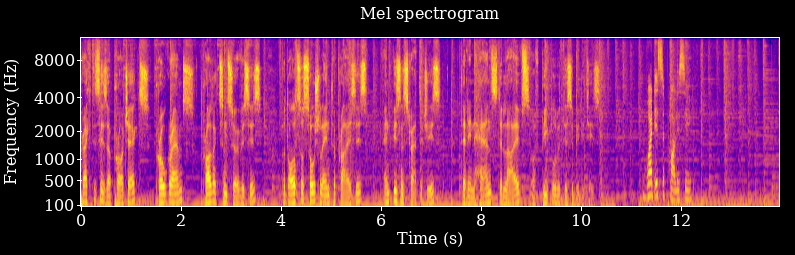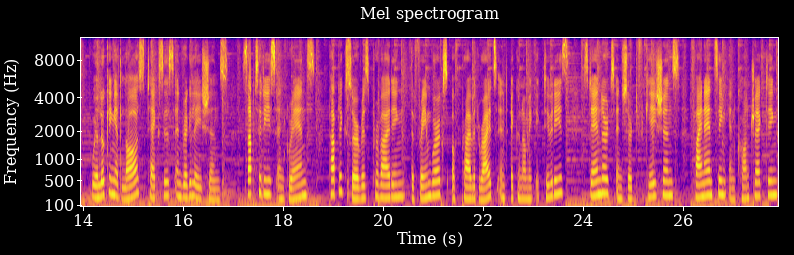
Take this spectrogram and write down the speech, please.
Practices are projects, programs, products and services, but also social enterprises and business strategies that enhance the lives of people with disabilities. What is a policy? We're looking at laws, taxes and regulations, subsidies and grants, public service providing, the frameworks of private rights and economic activities, standards and certifications, financing and contracting,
